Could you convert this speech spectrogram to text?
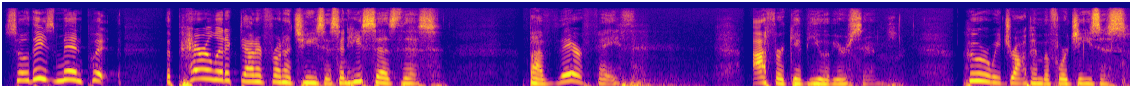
So these men put the paralytic down in front of Jesus, and he says this By their faith, I forgive you of your sins. Who are we dropping before Jesus?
